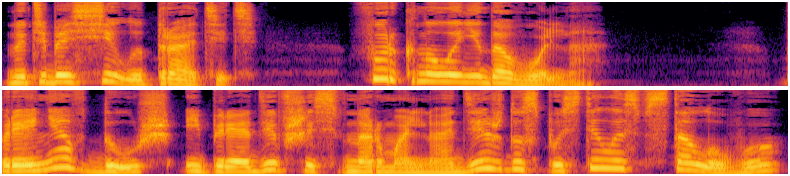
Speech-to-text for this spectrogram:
на тебя силы тратить!» — фыркнула недовольно. Приняв душ и переодевшись в нормальную одежду, спустилась в столовую.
